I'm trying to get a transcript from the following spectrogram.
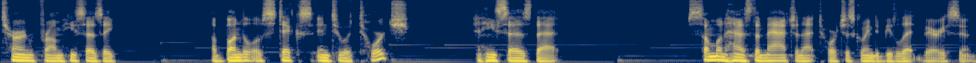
turn from, he says, a a bundle of sticks into a torch, and he says that someone has the match, and that torch is going to be lit very soon.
